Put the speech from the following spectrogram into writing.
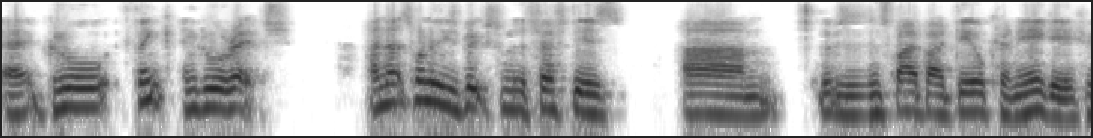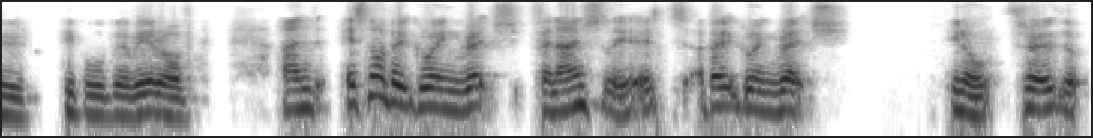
uh, Grow, Think and Grow Rich, and that's one of these books from the 50s um, that was inspired by Dale Carnegie, who people will be aware of. And it's not about growing rich financially; it's about growing rich, you know, through the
